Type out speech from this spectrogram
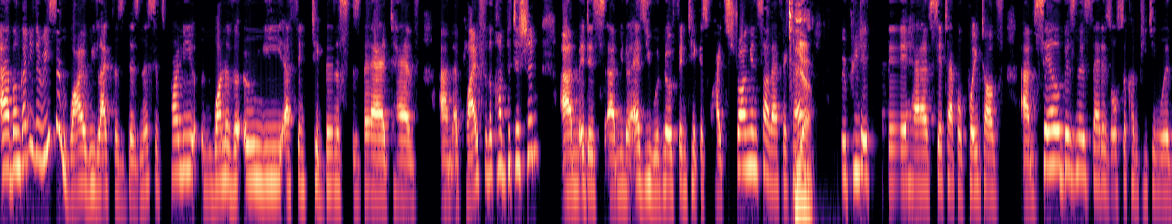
Uh, Bongani, the reason why we like this business, it's probably one of the only uh, fintech businesses that have um, applied for the competition. Um, it is, um, you know, as you would know, fintech is quite strong in South Africa. Yeah. We appreciate that they have set up a point of um, sale business that is also competing with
